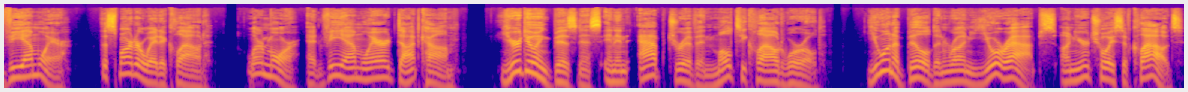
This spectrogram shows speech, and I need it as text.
VMware, the smarter way to cloud. Learn more at vmware.com. You're doing business in an app driven multi cloud world. You want to build and run your apps on your choice of clouds,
